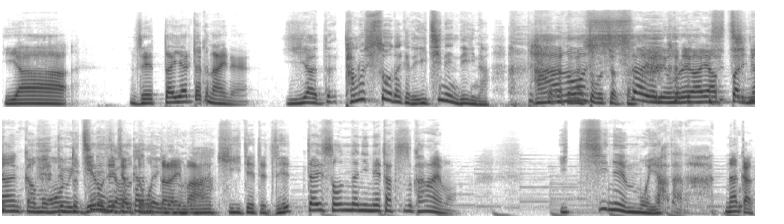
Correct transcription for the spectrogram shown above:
いやー、絶対やりたくないね。いや、だ楽しそうだけど1年でいいな。楽しさより俺はやっぱりなんかもう本当 ゲロ出ちゃうと思ったら今聞いてて絶対そんなにネタ続かないもん。1年も嫌だな。なんか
